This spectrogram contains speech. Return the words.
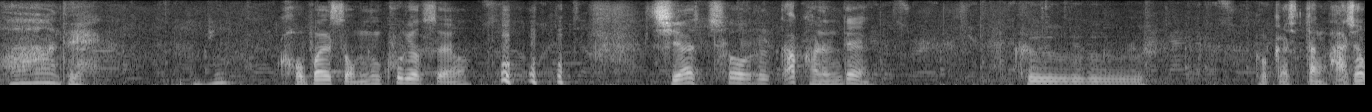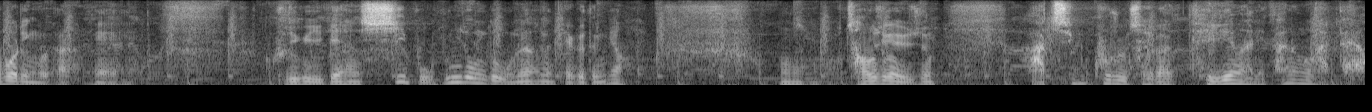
아, 네. 음, 거부할 수 없는 콜이었어요. 지하철을 딱 가는데 그 그것까지 딱 맞아버린 거야. 예. 그리고 이게 한 15분 정도 운행하면 되거든요. 어, 좌우지가 요즘 아침 콜을 제가 되게 많이 타는 것 같아요.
